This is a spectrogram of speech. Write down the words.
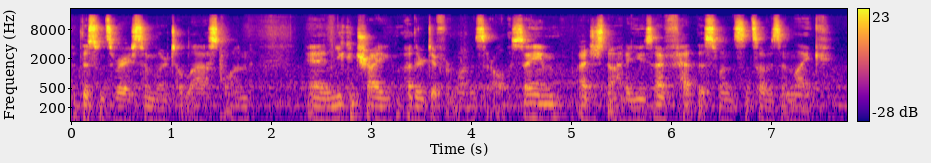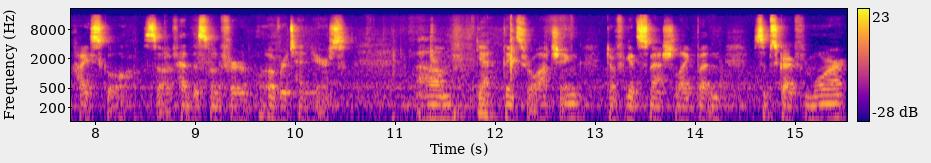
But this one's very similar to last one. And you can try other different ones. They're all the same. I just know how to use. I've had this one since I was in like high school. So I've had this one for over 10 years. Um, yeah, thanks for watching. Don't forget to smash the like button, subscribe for more,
